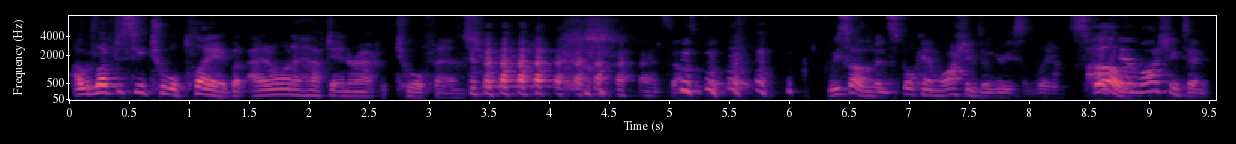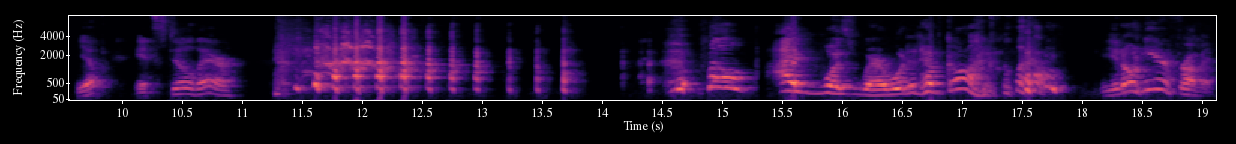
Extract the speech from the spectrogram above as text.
I would love to see Tool play, but I don't want to have to interact with Tool fans. that sounds appropriate. We saw them in Spokane, Washington recently. Spokane, Oh. Washington. Yep, it's still there. Well, I was. Where would it have gone? Well, you don't hear from it.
